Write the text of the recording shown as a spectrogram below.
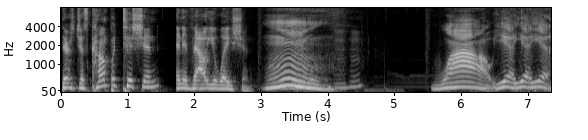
There's just competition and evaluation. Mm. Wow. Yeah, yeah, yeah.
